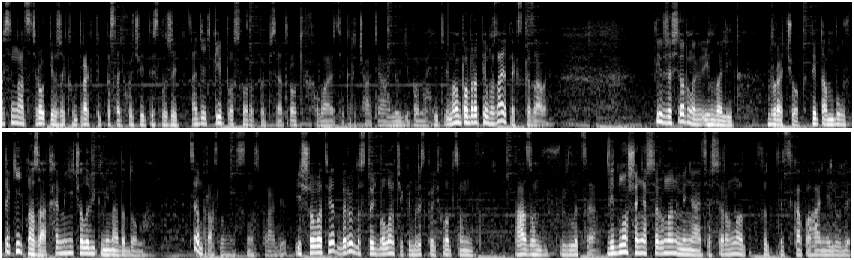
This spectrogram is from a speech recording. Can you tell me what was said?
18 років вже контракт підписати, хочу йти служити. А дядьки по 40 по 50 років ховаються, кричать, а люди, помогіть. Моєму побратиму, знаєте, як сказали? Ти вже все одно інвалід, дурачок, ти там був, так їдь назад, хай мені чоловік мій надо дома. Це образливо нас- насправді. І що в ответ беруть, достають балончик і бризкають хлопцям газом в лице. Відношення все одно не міняється, все одно тут ТЦК погані люди.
